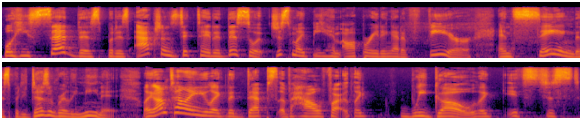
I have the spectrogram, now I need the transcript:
well, he said this, but his actions dictated this, so it just might be him operating out of fear and saying this, but he doesn't really mean it. Like I'm telling you, like the depths of how far like we go. Like it's just.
